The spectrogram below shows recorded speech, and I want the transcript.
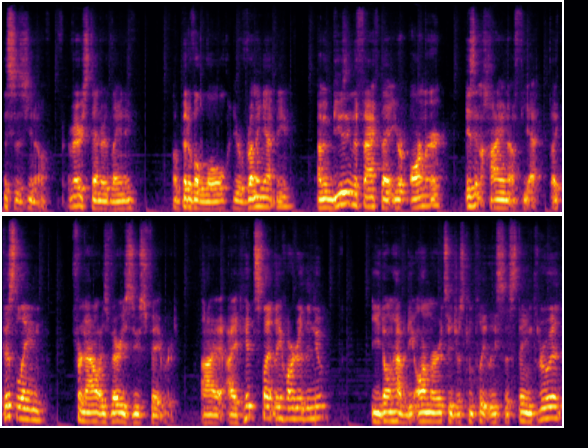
This is, you know, very standard laning. A bit of a lull. You're running at me. I'm abusing the fact that your armor isn't high enough yet. Like this lane, for now, is very Zeus favored. I, I hit slightly harder than you. You don't have the armor to just completely sustain through it,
